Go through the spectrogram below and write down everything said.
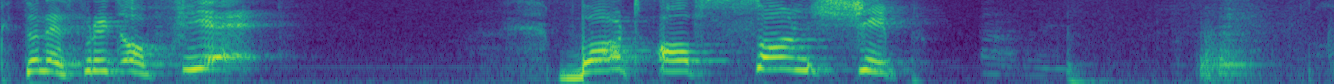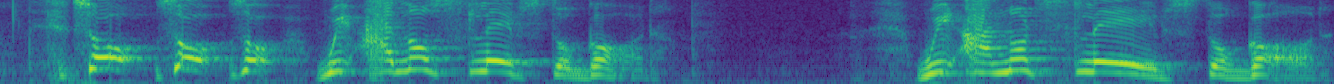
It's not a spirit of fear, but of sonship. So, so, so we are not slaves to God. We are not slaves to God.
